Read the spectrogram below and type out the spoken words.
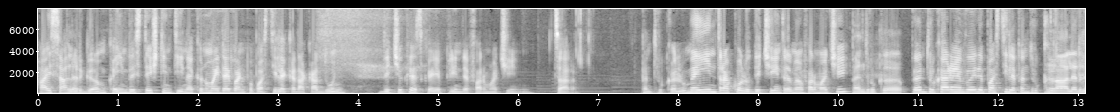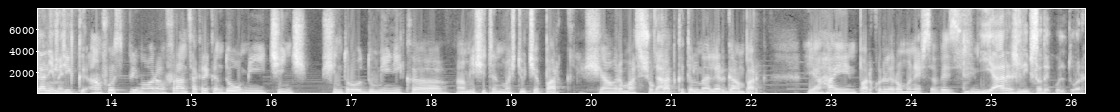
Hai să alergăm, că investești în tine, că nu mai dai bani pe pastile, că dacă aduni, de ce crezi că e plin de farmacii în țară? Pentru că lumea intră acolo. De ce intră lumea în farmacii? Pentru că Pentru că are nevoie de pastile, pentru că... n-a alergat nimeni. Știi, că am fost prima oară în Franța, cred că în 2005 și într-o duminică am ieșit în nu mai știu ce parc și am rămas șocat Da. da. câtă lume alerga în parc. Ia hai în parcurile românești să vezi. Din... Iarăși lipsă de cultură.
